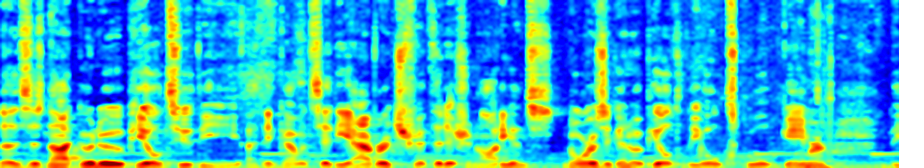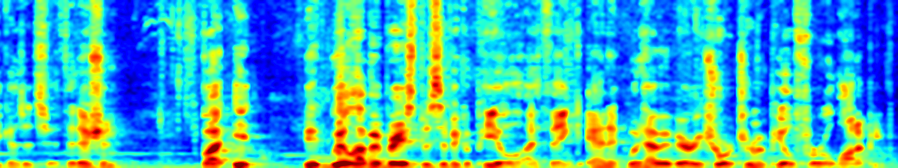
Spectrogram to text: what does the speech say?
Now, this is not going to appeal to the I think I would say the average fifth edition audience, nor is it going to appeal to the old school gamer because it's fifth edition. But it it will have a very specific appeal, I think, and it would have a very short term appeal for a lot of people.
